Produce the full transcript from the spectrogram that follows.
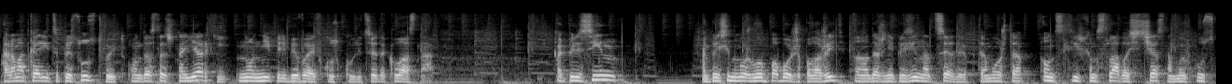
аромат корицы присутствует, он достаточно яркий, но не перебивает вкус курицы, это классно. Апельсин, апельсин можно было побольше положить, а даже не апельсин, а цедры, потому что он слишком слабо сейчас на мой вкус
